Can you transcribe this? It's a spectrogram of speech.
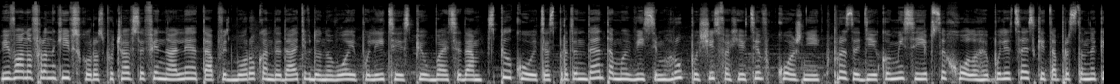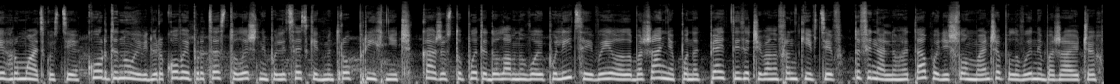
В Івано-Франківську розпочався фінальний етап відбору кандидатів до нової поліції співбесіда. Спілкуються з претендентами вісім груп по шість фахівців кожній. В президії комісії психологи, поліцейські та представники громадськості. Координує відбірковий процес столичний поліцейський Дмитро Пріхніч. Каже, вступити до лав нової поліції виявили бажання понад 5 тисяч івано-франківців. До фінального етапу дійшло менше половини бажаючих.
